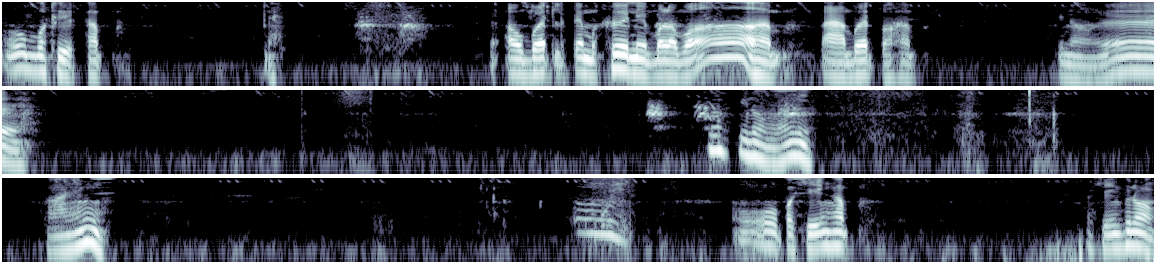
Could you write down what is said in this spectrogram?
โอ้บ่ถือครับ เอาเบิดเต็มเมื่อคืนนี่บละบ่ครับปลาเบิดบ่ครับพี่น้องเอ้ยพี่น้องหลังนี่ปลายังนี้โอ้ปลาเข็งครับปลาเข็งพี่น้อง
